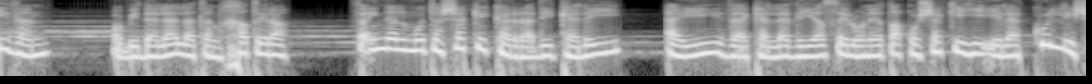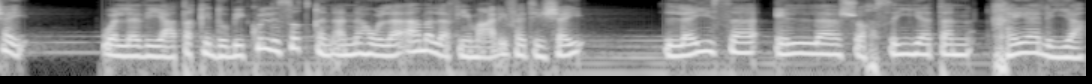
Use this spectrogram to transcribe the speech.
إذا وبدلالة خطرة فإن المتشكك الراديكالي أي ذاك الذي يصل نطاق شكه إلى كل شيء والذي يعتقد بكل صدق أنه لا أمل في معرفة شيء ليس إلا شخصية خيالية.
